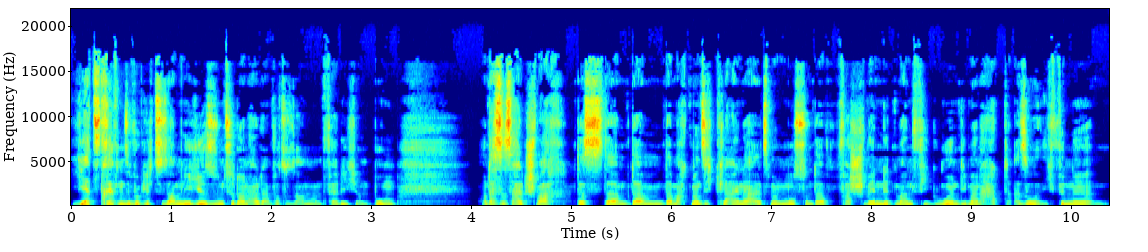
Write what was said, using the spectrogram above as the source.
jetzt treffen sie wirklich zusammen, nee, hier sind sie dann halt einfach zusammen und fertig und bumm. Und das ist halt schwach. Das, da, da, da macht man sich kleiner, als man muss. Und da verschwendet man Figuren, die man hat. Also ich finde,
